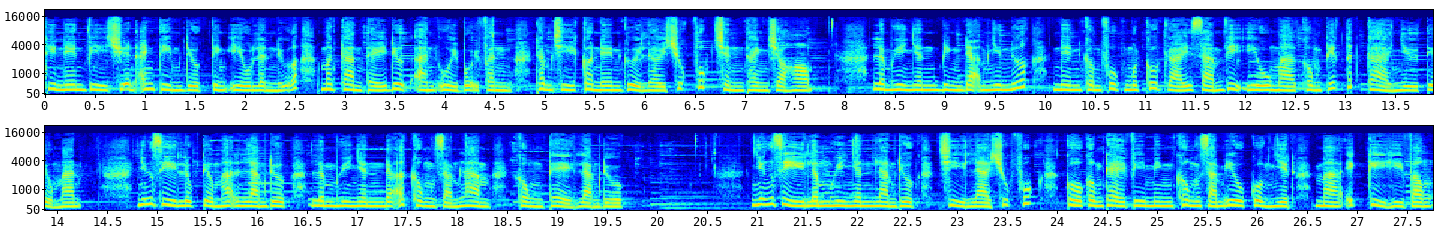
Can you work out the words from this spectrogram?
thì nên vì chuyện anh tìm được tình yêu lần nữa mà cảm thấy được an ủi bội phần, thậm chí còn nên gửi lời chúc phúc chân thành cho họ. Lâm Huy Nhân bình đạm như nước nên khâm phục một cô gái dám vì yêu mà không tiếc tất cả như Tiểu Mạn. Những gì Lục Tiểu Mạn làm được, Lâm Huy Nhân đã không dám làm, không thể làm được. Những gì Lâm Huy Nhân làm được chỉ là chúc phúc, cô không thể vì mình không dám yêu cuồng nhiệt mà ích kỷ hy vọng.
